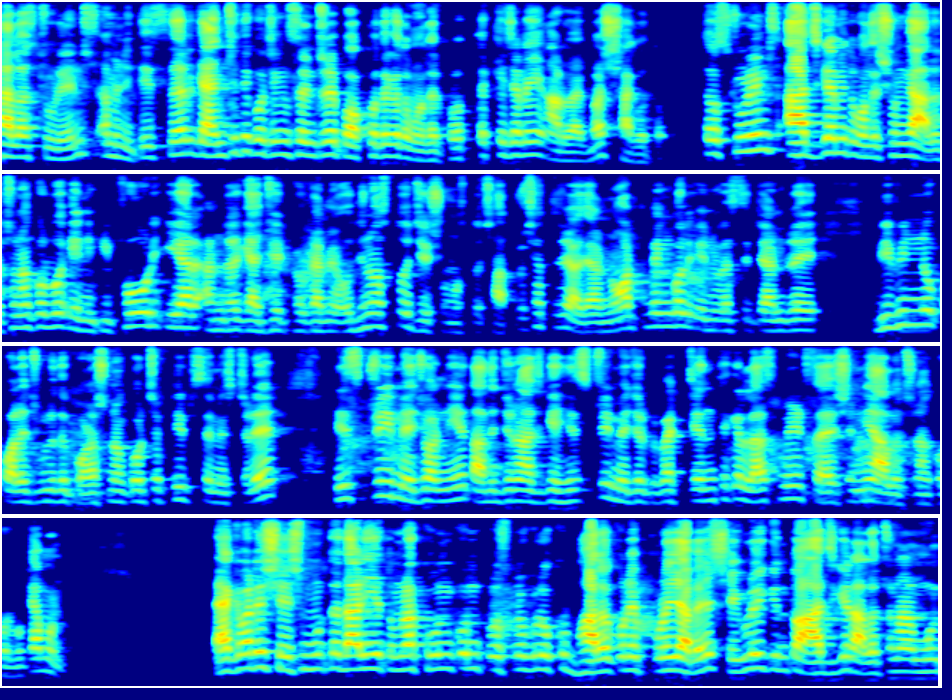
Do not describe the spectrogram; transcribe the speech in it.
হ্যালো স্টুডেন্টস আমি নীতিশ স্যার জ্ঞানজ্যোতি কোচিং সেন্টারের পক্ষ থেকে তোমাদের প্রত্যেককে জানাই আরও একবার স্বাগত। তো স্টুডেন্টস আজকে আমি তোমাদের সঙ্গে আলোচনা করব এনইপি ফোর ইয়ার আন্ডার গ্র্যাজুয়েট প্রোগ্রামের অধীনস্থ যে সমস্ত ছাত্রছাত্রীরা, যারা নর্থ বেঙ্গল ইউনিভার্সিটি আন্ডারে বিভিন্ন কলেজগুলোতে পড়াশোনা করছে ফিফথ সেমিস্টারে হিস্ট্রি মেজর নিয়ে, তাদের জন্য আজকে হিস্ট্রি মেজর পেপার টেন থেকে লাস্ট মিনিট সাজেশন নিয়ে আলোচনা করব। কেমন? একেবারে শেষ মুহূর্তে দাঁড়িয়ে তোমরা কোন কোন প্রশ্নগুলো খুব ভালো করে পড়ে যাবে, সেগুলোই কিন্তু আজকের আলোচনার মূল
